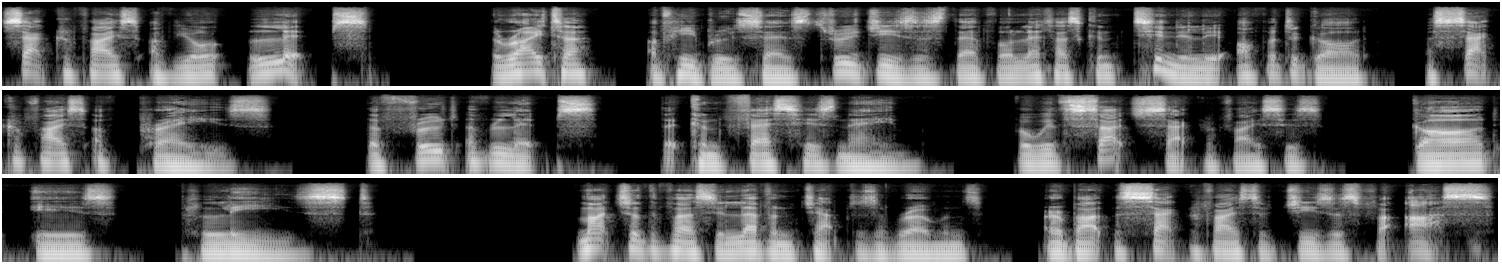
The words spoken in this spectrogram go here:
sacrifice of your lips. The writer of Hebrews says, Through Jesus, therefore, let us continually offer to God a sacrifice of praise, the fruit of lips that confess his name. For with such sacrifices, God is pleased. Much of the first 11 chapters of Romans are about the sacrifice of Jesus for us.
